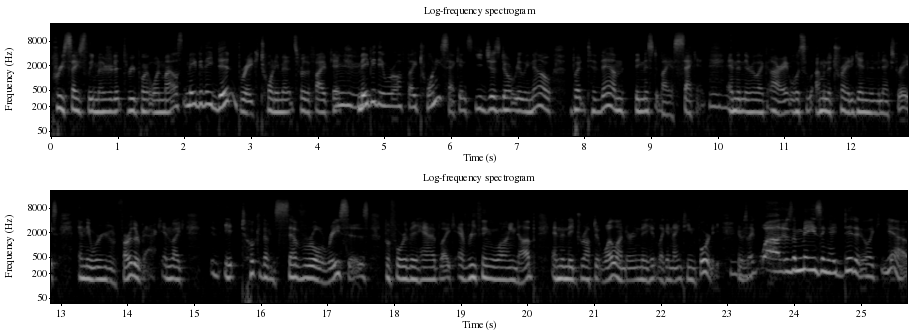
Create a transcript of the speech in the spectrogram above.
precisely measured at 3.1 miles. Maybe they did break 20 minutes for the 5K. Mm-hmm. Maybe they were off by 20 seconds. You just don't really know. But to them, they missed it by a 2nd mm-hmm. And then they were like, all right, well, so I'm going to try it again in the next race. And they were even farther back. And like, it, it took them several races before they had like everything lined up. And then they dropped it well under and they hit like a 1940. And it was mm-hmm. like, wow, this is amazing. I did it. like, yeah,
